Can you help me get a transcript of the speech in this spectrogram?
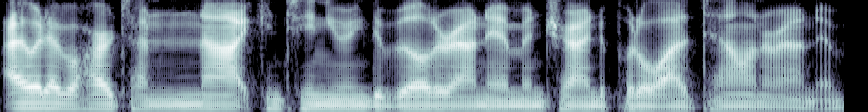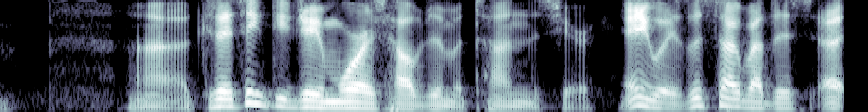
I would have a hard time not continuing to build around him and trying to put a lot of talent around him. Because I think DJ Moore has helped him a ton this year. Anyways, let's talk about this. Uh,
